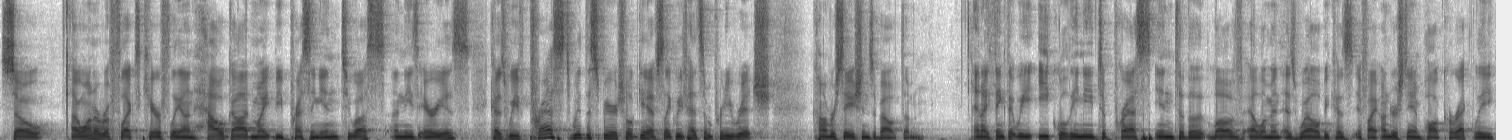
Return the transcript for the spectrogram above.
So I want to reflect carefully on how God might be pressing into us in these areas. Because we've pressed with the spiritual gifts, like we've had some pretty rich conversations about them. And I think that we equally need to press into the love element as well, because if I understand Paul correctly,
